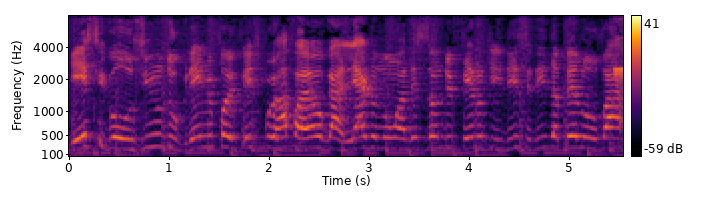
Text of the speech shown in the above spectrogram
Esse golzinho do Grêmio foi feito por Rafael Galhardo numa decisão de pênalti decidida pelo VAR.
